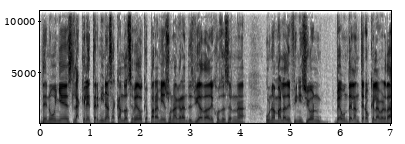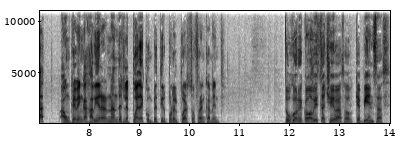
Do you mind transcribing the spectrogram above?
de Núñez, la que le termina sacando a Acevedo, que para mí es una gran desviada, lejos de ser una, una mala definición. Veo un delantero que la verdad, aunque venga Javier Hernández, le puede competir por el puesto, francamente. Tú, Jorge, ¿cómo viste a Chivas o qué piensas?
